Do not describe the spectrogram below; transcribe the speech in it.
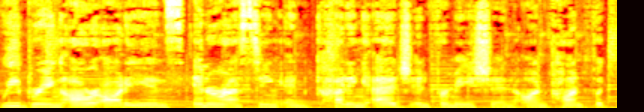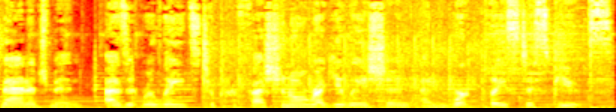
We bring our audience interesting and cutting edge information on conflict management as it relates to professional regulation and workplace disputes.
